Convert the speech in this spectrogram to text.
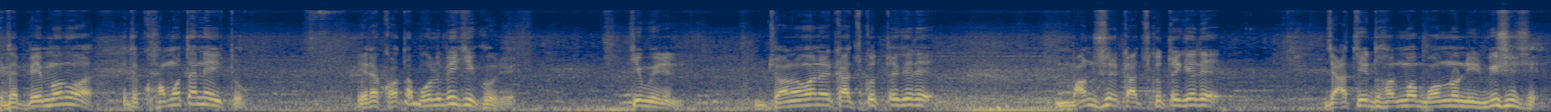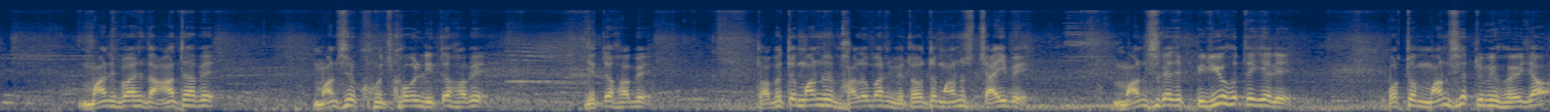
এটা বেমরুয়া এতে ক্ষমতা নেই তো। এরা কথা বলবে কি করে? কি বুঝলেন? জনগণের কাজ করতে গেলে, মানুষের কাজ করতে গেলে, জাতি, ধর্ম, বর্ণ নির্বিশেষে মানুষ পাশে দাঁড়াতে হবে, মানুষের খোঁজখবর নিতে হবে। যেতে হবে। তবে তো মানুষ ভালোবাসবে, তবে তো মানুষ চাইবে। মানুষের কাছে প্রিয় হতে গেলে প্রথম মানুষের তুমি হয়ে যাও।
